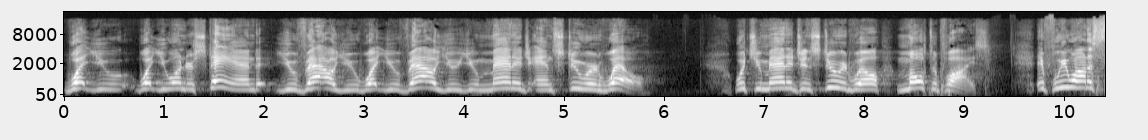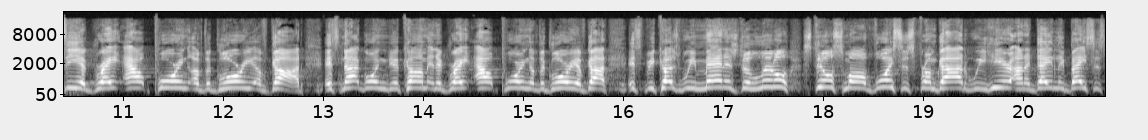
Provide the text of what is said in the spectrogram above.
What you, what you understand, you value. What you value, you manage and steward well what you manage and steward well multiplies. If we want to see a great outpouring of the glory of God, it's not going to come in a great outpouring of the glory of God. It's because we manage the little, still small voices from God we hear on a daily basis.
